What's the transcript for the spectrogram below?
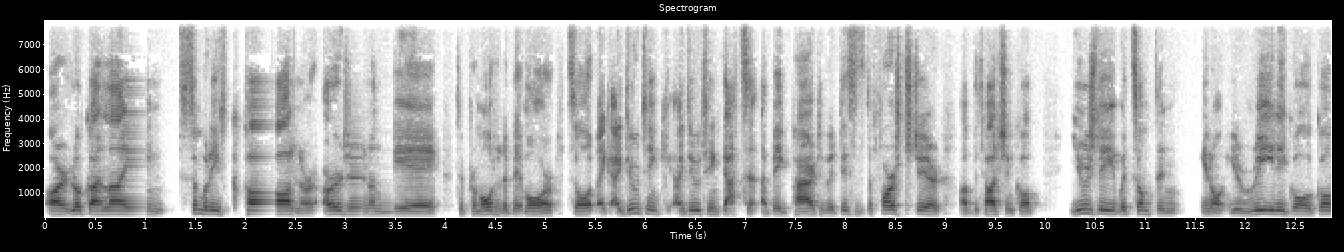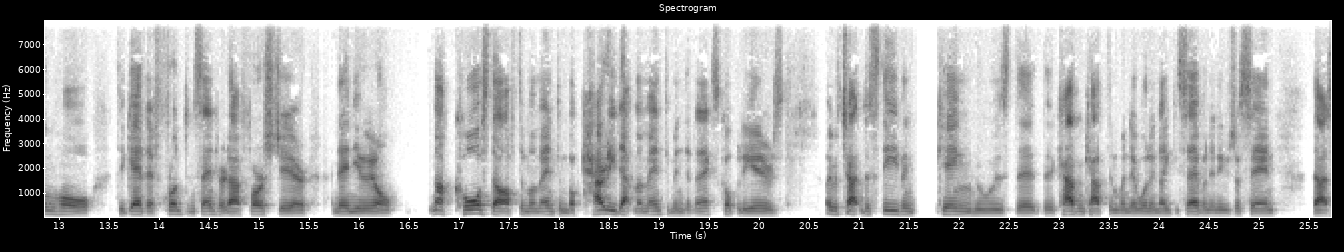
or look online, somebody's calling or urging on the A to promote it a bit more. So like I do think I do think that's a, a big part of it. This is the first year of the Tailteann Cup. Usually with something, you know, you really go gung ho to get it front and center that first year, and then you, you know not coast off the momentum, but carry that momentum into the next couple of years. I was chatting to Stephen King, who was the the Cavan captain when they won in '97, and he was just saying that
